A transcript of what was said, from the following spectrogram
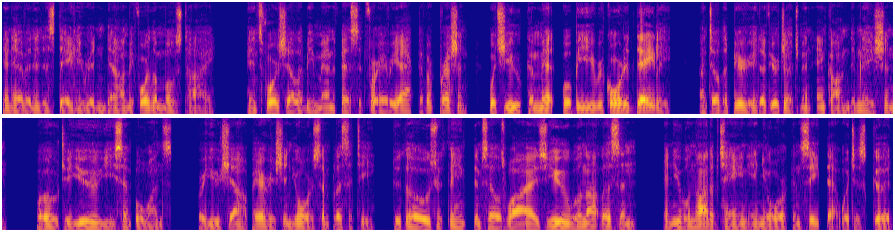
In heaven it is daily written down before the Most High. Henceforth shall it be manifested for every act of oppression which you commit will be recorded daily until the period of your judgment and condemnation. Woe to you, ye simple ones, for you shall perish in your simplicity. To those who think themselves wise, you will not listen, and you will not obtain in your conceit that which is good.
